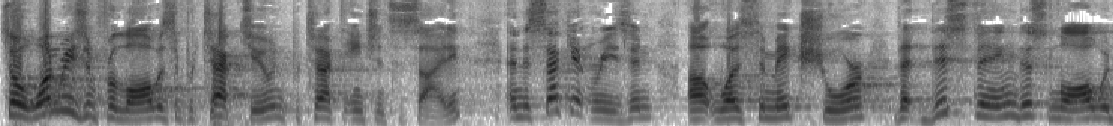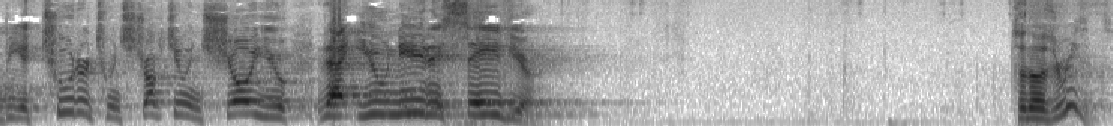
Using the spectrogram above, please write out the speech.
So, one reason for law was to protect you and protect ancient society. And the second reason uh, was to make sure that this thing, this law, would be a tutor to instruct you and show you that you need a Savior. So, those are reasons.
